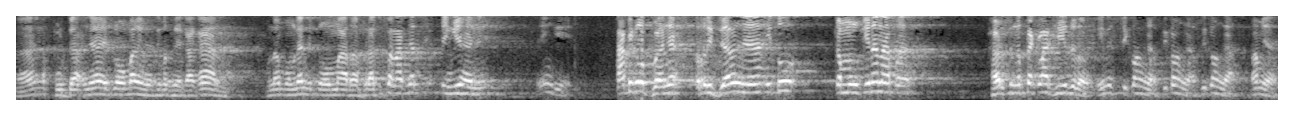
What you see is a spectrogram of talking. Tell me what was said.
Eh, budaknya Ibnu Umar yang dimerdekakan. Kemudian Ibnu Umar. Berarti sanadnya tinggi ini. Tinggi. Tapi kalau banyak rijalnya itu kemungkinan apa? Harus ngetek lagi itu loh. Ini sikoh enggak? Sikoh enggak? Sikoh enggak? Paham ya?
